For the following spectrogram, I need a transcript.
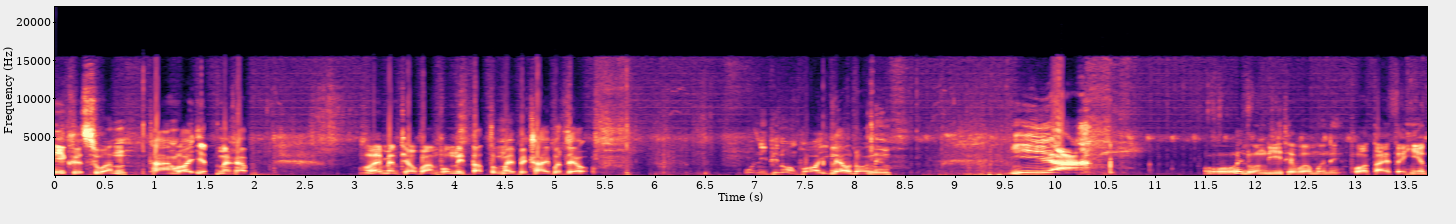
นี่คือสวนทางร้อยเอ็ดนะครับเฮ้ยแมนแถวบ้านผมนี่ตัดต้นไม้ไปขายเบิดแล้ว โอ้นี่พี่น้องพ่ออีกแล้วดอกหนึงเอียโอ้ยดวงดีเทวามือนี่พ่อตายแต่เห็ด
